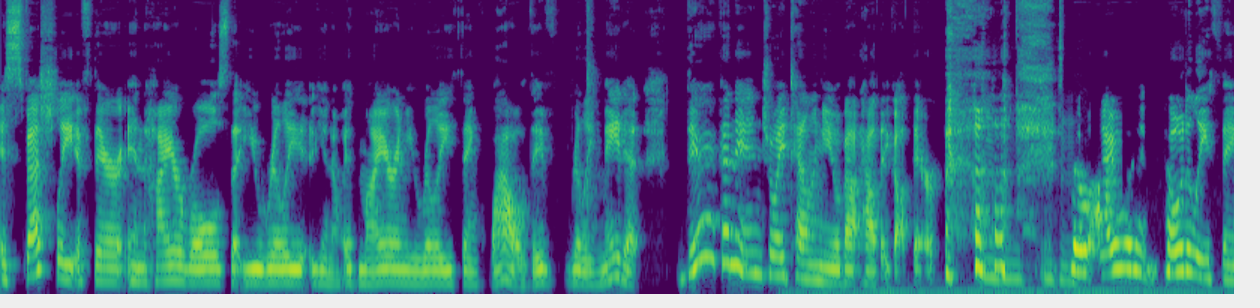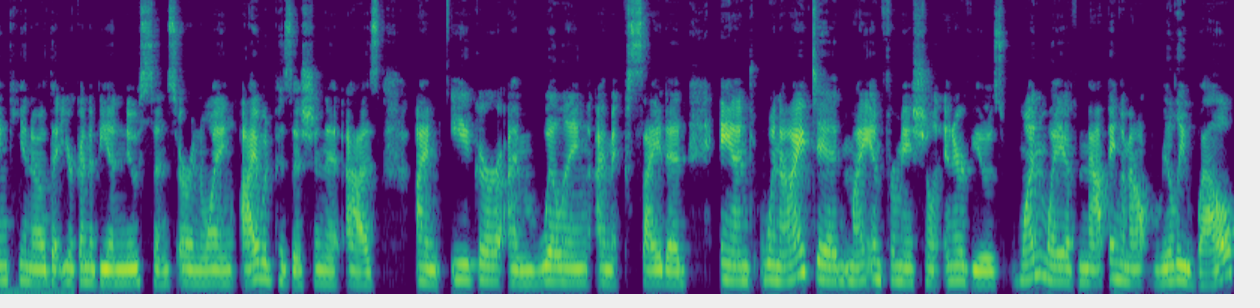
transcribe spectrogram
especially if they're in higher roles that you really, you know, admire and you really think, wow, they've really made it, they're going to enjoy telling you about how they got there. Mhm, mhm. So I wouldn't totally think, you know, that you're going to be a nuisance or annoying. I would position it as I'm eager, I'm willing, I'm excited. And when I did my informational interviews, one way of mapping them out really well,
